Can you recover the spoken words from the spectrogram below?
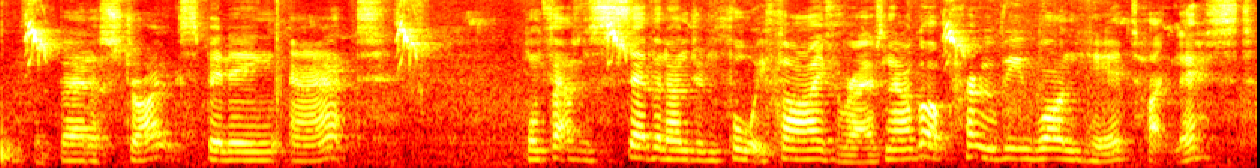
It's a better strike, spinning at 1,745 revs. Now I've got a Pro V1 here, Titleist.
